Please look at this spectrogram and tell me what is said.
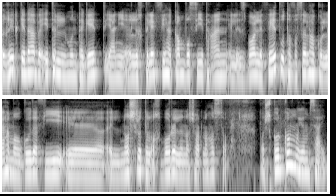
غير كده بقية المنتجات يعني الاختلاف فيها كان بسيط عن الأسبوع اللي فات وتفاصيلها كلها موجودة في آه، نشرة الأخبار اللي نشرناها الصبح. بشكركم ويوم سعيد.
